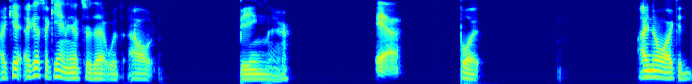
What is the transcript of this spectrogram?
I can't. I guess I can't answer that without being there. Yeah, But I know I could.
